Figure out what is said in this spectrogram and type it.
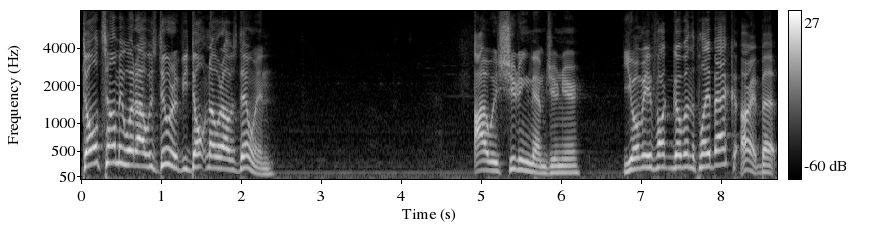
Don't tell me what I was doing if you don't know what I was doing. I was shooting them, Junior. You want me to fucking go in the playback? Alright, bet.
